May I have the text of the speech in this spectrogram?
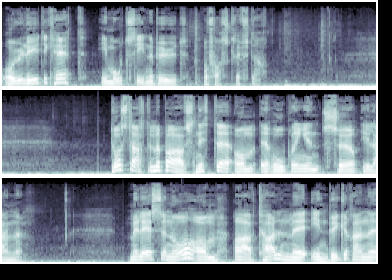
og ulydighet imot sine bud og forskrifter. Da starter vi på avsnittet om erobringen sør i landet. Vi leser nå om avtalen med innbyggerne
